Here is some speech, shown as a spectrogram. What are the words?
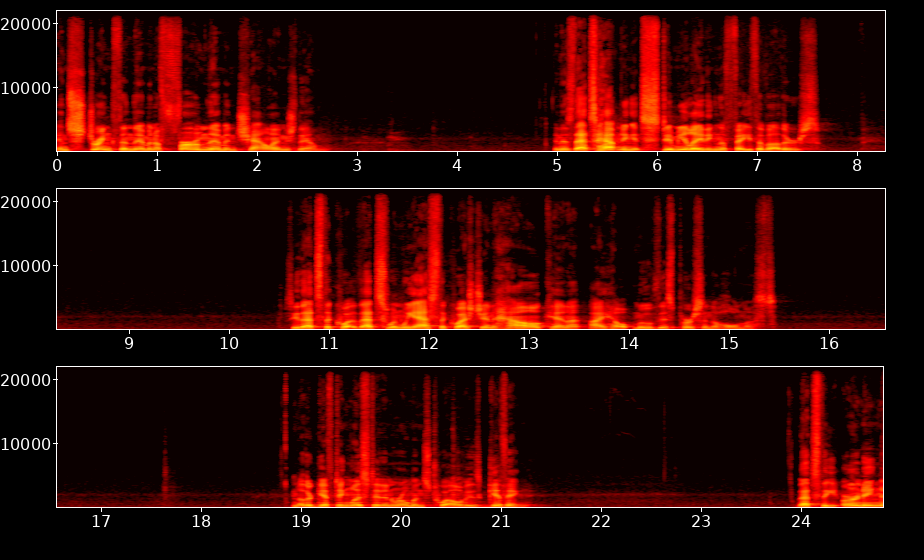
and strengthen them and affirm them and challenge them. And as that's happening, it's stimulating the faith of others. See, that's, the, that's when we ask the question how can I help move this person to wholeness? Another gifting listed in Romans 12 is giving. That's the earning,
